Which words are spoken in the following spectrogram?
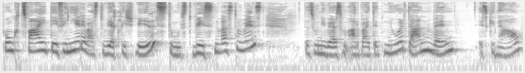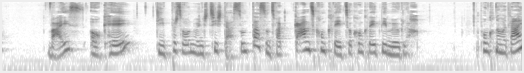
Punkt zwei, definiere, was du wirklich willst. Du musst wissen, was du willst. Das Universum arbeitet nur dann, wenn es genau weiß, okay, die Person wünscht sich das und das. Und zwar ganz konkret, so konkret wie möglich. Punkt Nummer drei,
